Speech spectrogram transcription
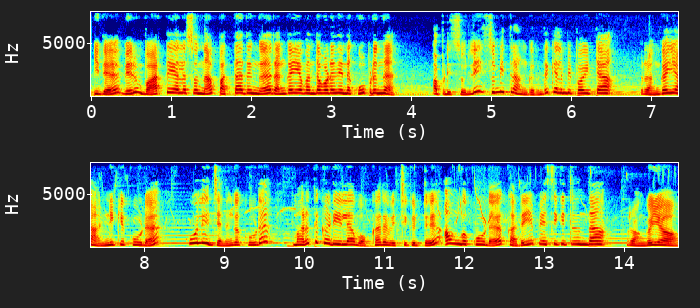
இத வெறும் வார்த்தையால சொன்னா பத்தாதுங்க. ரங்கையா வந்த உடனே என்ன கூப்பிடுங்க. அப்படி சொல்லி சுமித்ரா அங்கிருந்து கிளம்பி போயிட்டா. ரங்கையா அன்னைக்கு கூட கூலி ஜனங்க கூட மரத்துக்கடியில உட்கார வச்சுக்கிட்டு அவங்க கூட கதைய பேசிக்கிட்டு இருந்தான். ரங்கையா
